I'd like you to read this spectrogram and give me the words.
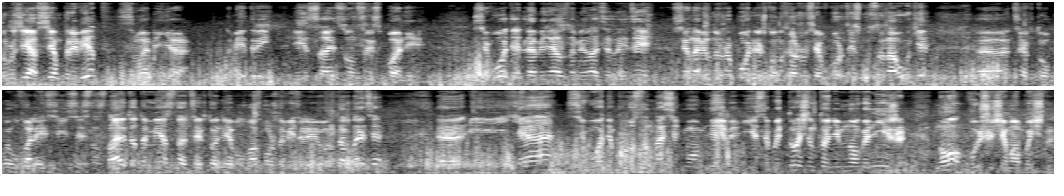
Друзья, всем привет! С вами я, Дмитрий и сайт Солнце Испании. Сегодня для меня знаменательный день. Все, наверное, уже поняли, что нахожусь я в городе искусственной науки. Э, те, кто был в Валенсии, естественно, знают это место. Те, кто не был, возможно, видели его в интернете. Э, и я сегодня просто на седьмом небе. Если быть точным, то немного ниже, но выше, чем обычно.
